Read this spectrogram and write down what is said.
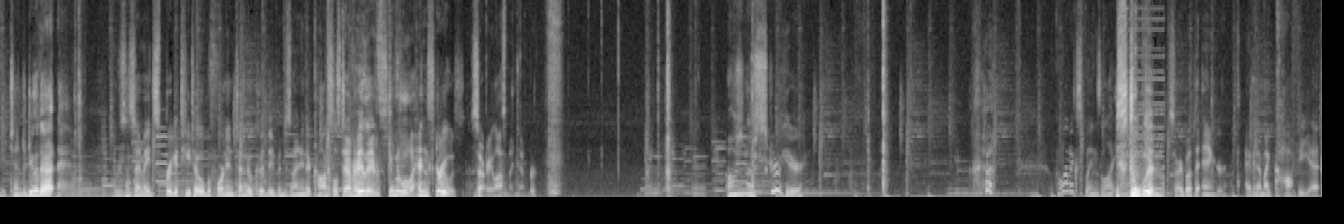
They tend to do that. Ever since I made Sprigatito before Nintendo could, they've been designing their consoles to have hey, stupid little hidden screws. Sorry, I lost my temper. Oh, there's another screw here. well, that explains a lot. You stupid! Sorry about the anger. I haven't had my coffee yet.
